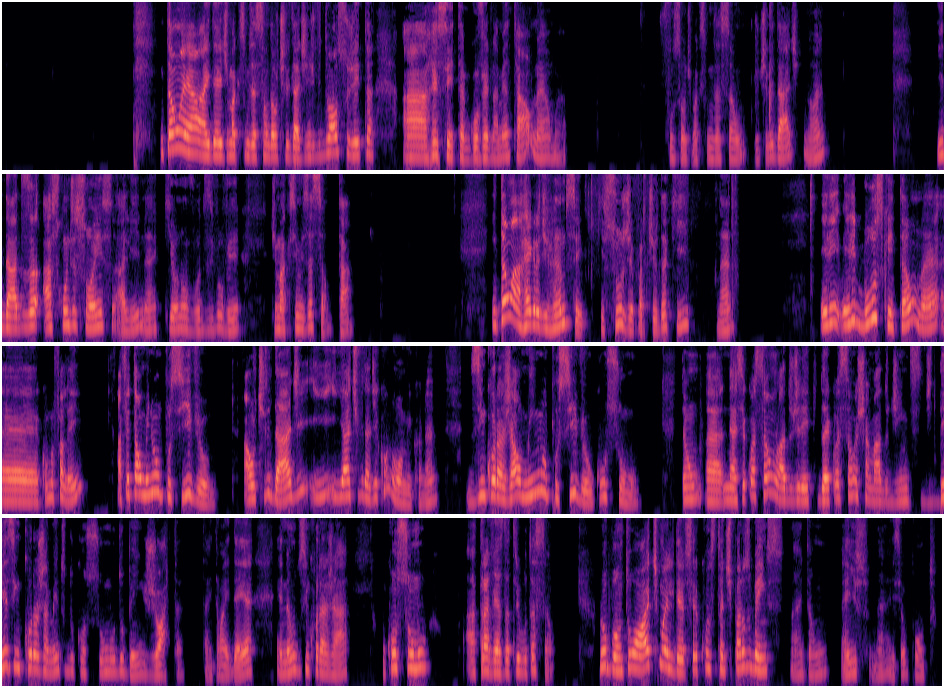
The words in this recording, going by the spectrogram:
Então, é a ideia de maximização da utilidade individual sujeita à receita governamental, né, uma função de maximização de utilidade, não é? E dadas as condições ali, né, que eu não vou desenvolver de maximização, tá? Então, a regra de Ramsey, que surge a partir daqui, né, ele, ele busca, então, né, é, como eu falei, afetar o mínimo possível a utilidade e, e, a atividade econômica, né? Desencorajar o mínimo possível o consumo. Então, uh, nessa equação, o lado direito da equação é chamado de índice de desencorajamento do consumo do bem J. Tá? Então, a ideia é não desencorajar o consumo através da tributação. No ponto ótimo, ele deve ser constante para os bens. Né? Então, é isso, né? esse é o ponto.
